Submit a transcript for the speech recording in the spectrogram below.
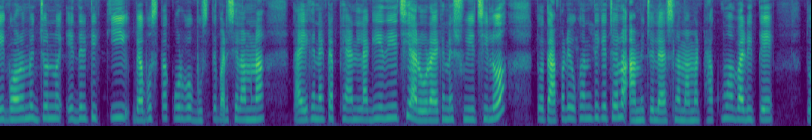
এই গরমের জন্য এদেরকে কি ব্যবস্থা করব বুঝতে পারছিলাম না। তাই এখানে একটা ফ্যান লাগিয়ে দিয়েছি আর ওরা এখানে শুয়েছিল। তো তারপরে ওখান থেকে চলো, আমি চলে আসলাম আমার ঠাকুমা বাড়িতে। তো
